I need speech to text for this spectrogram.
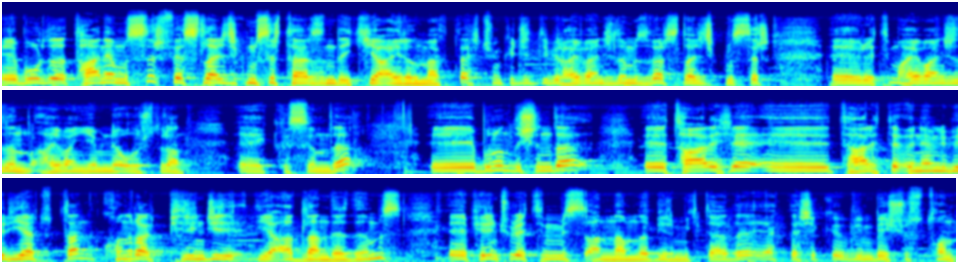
Burada da tane mısır ve sılajcık mısır tarzında ikiye ayrılmakta. Çünkü ciddi bir hayvancılığımız var. Sılajcık mısır e, üretimi hayvancılığın hayvan yemini oluşturan e, kısımda. E, bunun dışında e, tarihle e, tarihte önemli bir yer tutan konural pirinci diye adlandırdığımız e, pirinç üretimimiz anlamda bir miktarda yaklaşık 1500 ton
